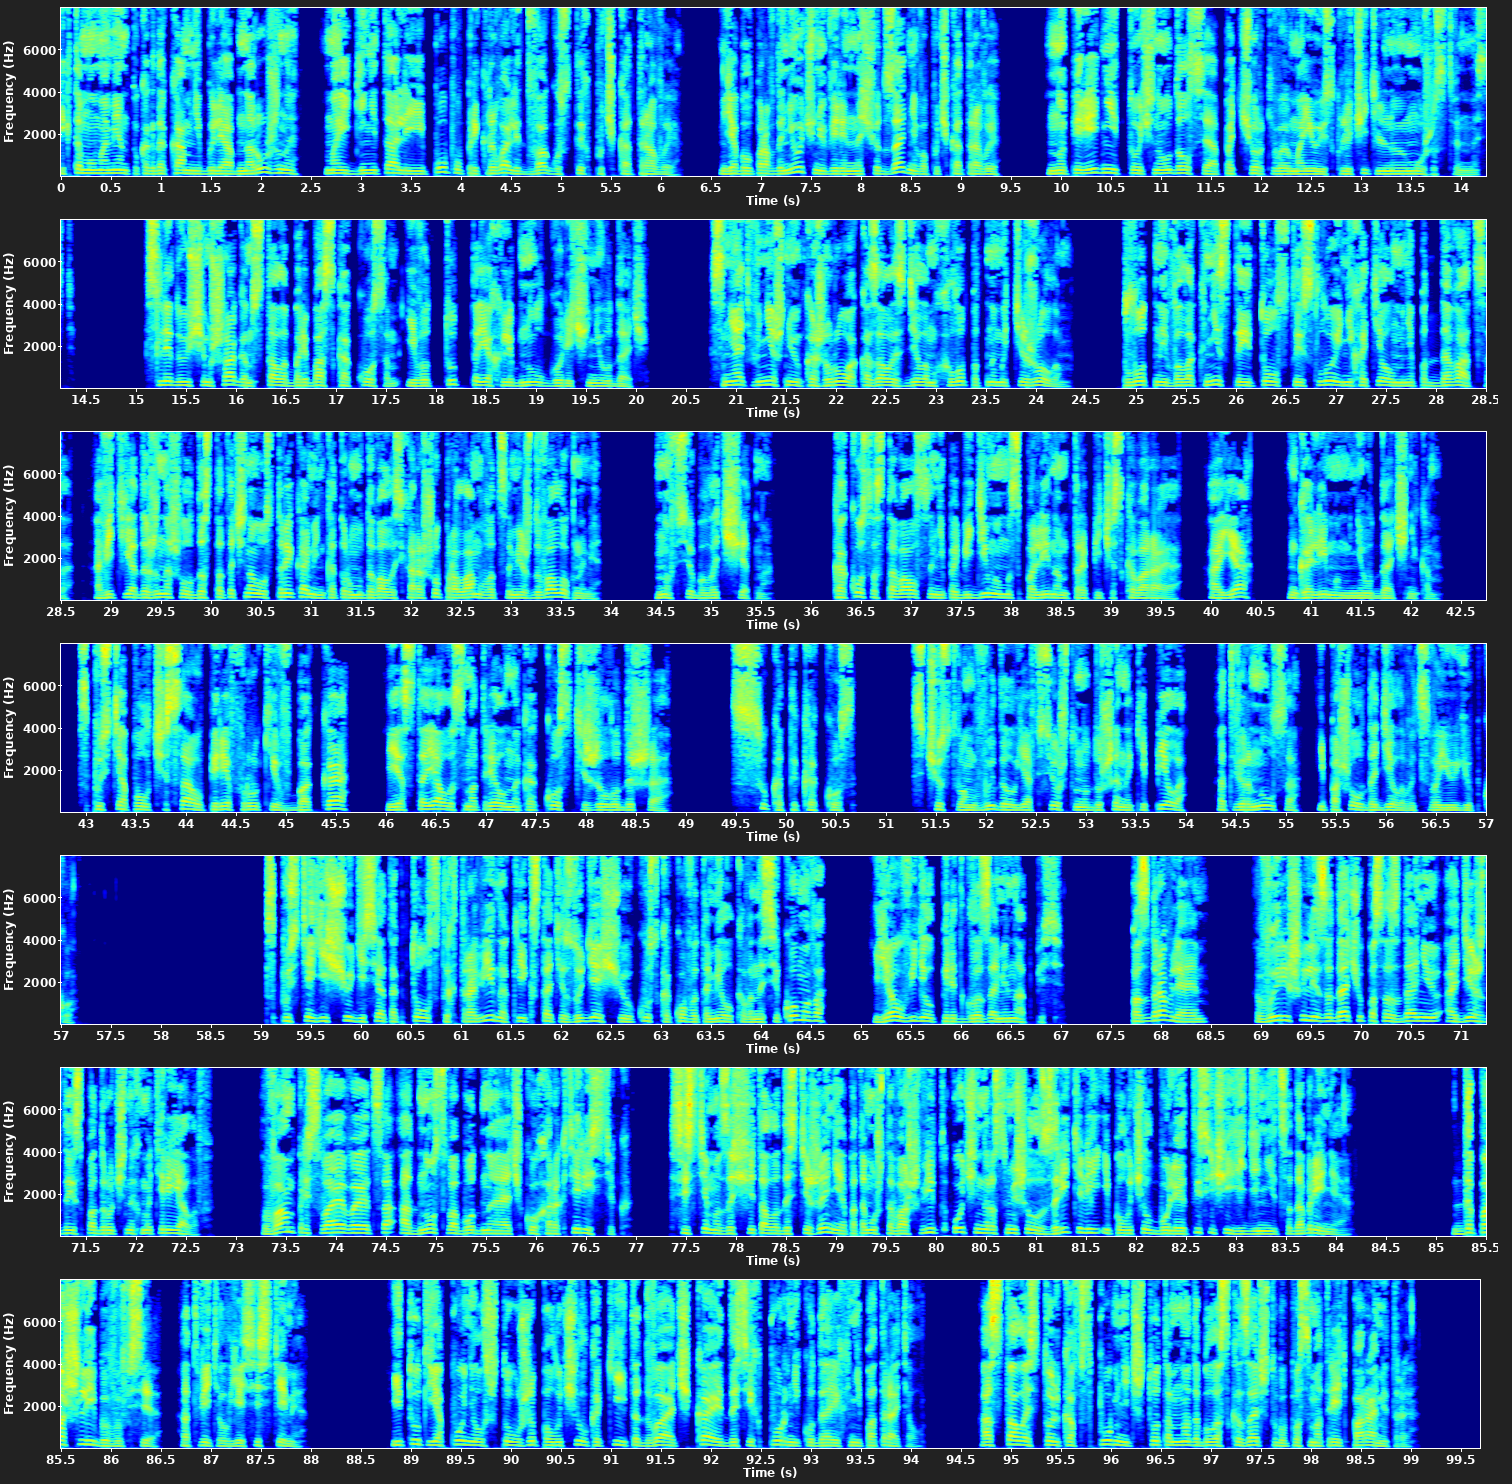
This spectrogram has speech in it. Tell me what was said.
и к тому моменту, когда камни были обнаружены, мои гениталии и попу прикрывали два густых пучка травы. Я был, правда, не очень уверен насчет заднего пучка травы, но передний точно удался, подчеркивая мою исключительную мужественность. Следующим шагом стала борьба с кокосом, и вот тут-то я хлебнул горечи неудач. Снять внешнюю кожуру оказалось делом хлопотным и тяжелым. Плотный волокнистый и толстый слой не хотел мне поддаваться, а ведь я даже нашел достаточно острый камень, которому удавалось хорошо проламываться между волокнами. Но все было тщетно. Кокос оставался непобедимым исполином тропического рая, а я — галимым неудачником. Спустя полчаса, уперев руки в бока, я стоял и смотрел на кокос, тяжело дыша. «Сука ты, кокос!» С чувством выдал я все, что на душе накипело, отвернулся и пошел доделывать свою юбку. Спустя еще десяток толстых травинок и, кстати, зудящий укус какого-то мелкого насекомого, я увидел перед глазами надпись. «Поздравляем! Вы решили задачу по созданию одежды из подручных материалов. Вам присваивается одно свободное очко характеристик. Система засчитала достижение, потому что ваш вид очень рассмешил зрителей и получил более тысячи единиц одобрения». «Да пошли бы вы все!» — ответил я системе. И тут я понял, что уже получил какие-то два очка и до сих пор никуда их не потратил. Осталось только вспомнить, что там надо было сказать, чтобы посмотреть параметры.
